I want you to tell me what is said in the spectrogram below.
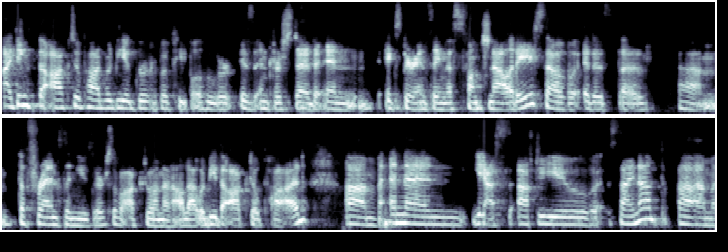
I think the Octopod would be a group of people who are, is interested in experiencing this functionality. So it is the um, the friends and users of OctoML. That would be the Octopod. Um, and then, yes, after you sign up, um,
